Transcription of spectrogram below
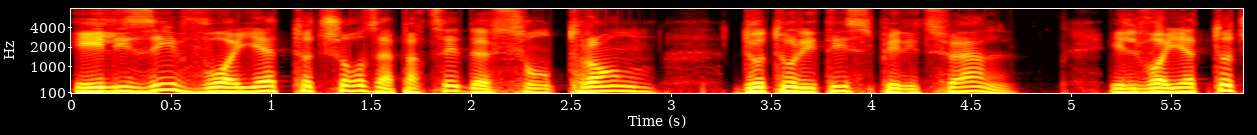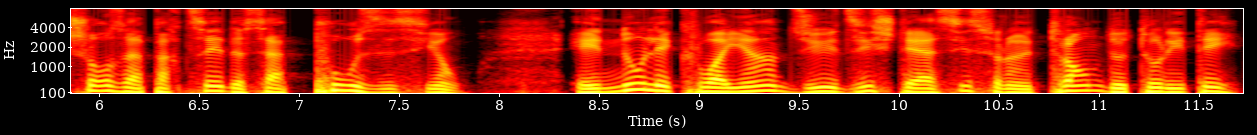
Élisée voyait toutes choses à partir de son trône d'autorité spirituelle. Il voyait toutes choses à partir de sa position. Et nous, les croyants, Dieu dit, je t'ai assis sur un trône d'autorité.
